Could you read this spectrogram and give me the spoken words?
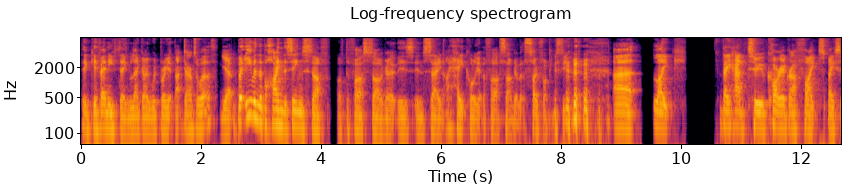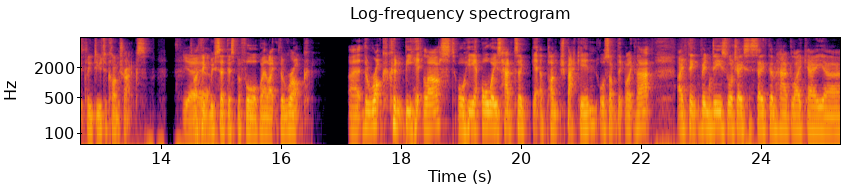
think if anything, Lego would bring it back down to earth. Yeah, But even the behind the scenes stuff of the Fast Saga is insane. I hate calling it the Fast Saga. That's so fucking stupid. uh, like they had to choreograph fights basically due to contracts. yeah. So I think we've said this before, where like the Rock, uh, the Rock couldn't be hit last, or he always had to get a punch back in, or something like that. I think Vin Diesel or Jason Statham had like a uh,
